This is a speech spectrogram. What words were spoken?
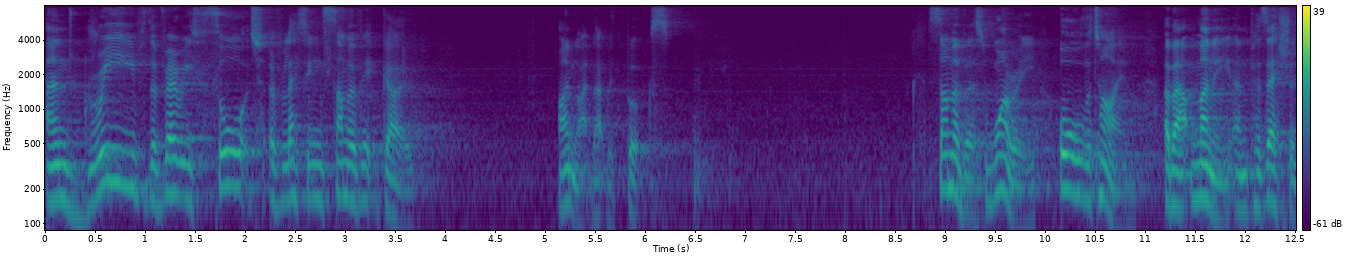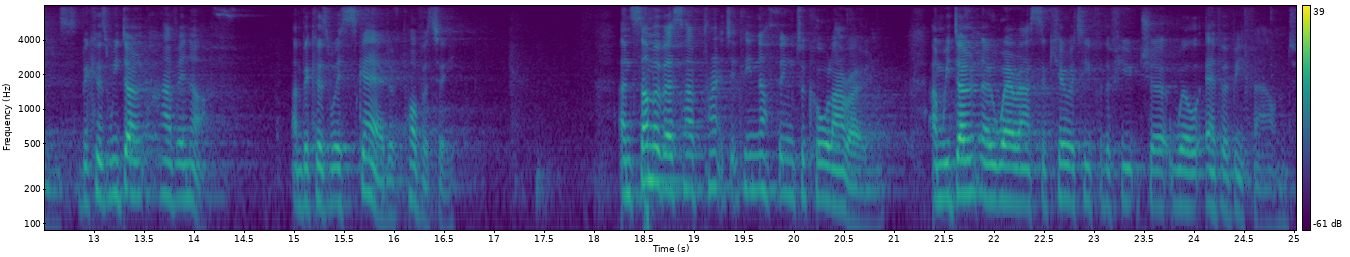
and grieve the very thought of letting some of it go. I'm like that with books. Some of us worry all the time about money and possessions because we don't have enough and because we're scared of poverty. And some of us have practically nothing to call our own, and we don't know where our security for the future will ever be found.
